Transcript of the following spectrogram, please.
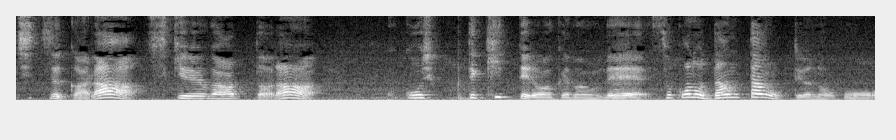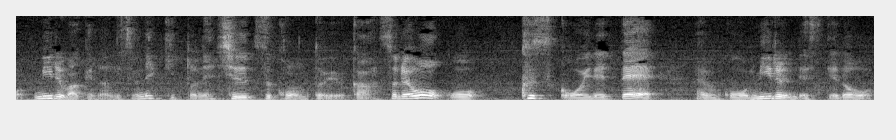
膣から子宮があったらここで切ってるわけなのでそこの断端っていうのをこう見るわけなんですよね。きっとね手術痕というかそれをこうクスクを入れて多分こう見るんですけど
